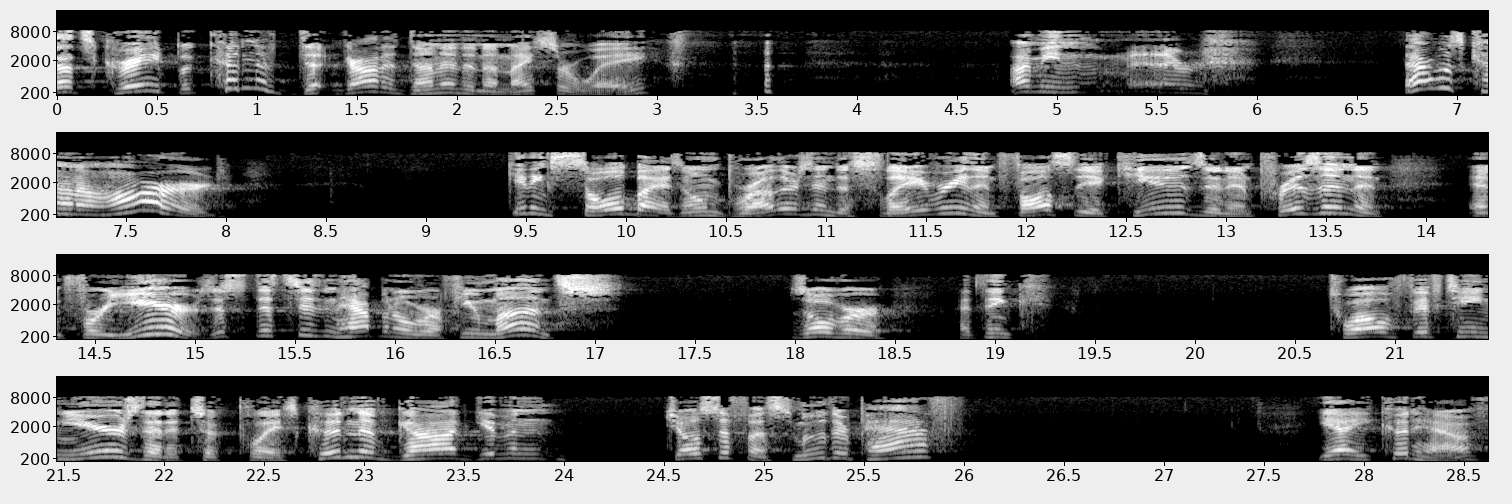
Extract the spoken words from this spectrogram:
that's great, but couldn't have God have done it in a nicer way? I mean, that was kind of hard. Getting sold by his own brothers into slavery, then falsely accused and in prison, and, and for years. This, this didn't happen over a few months. It was over, I think, 12, 15 years that it took place. Couldn't have God given Joseph a smoother path? Yeah, he could have.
